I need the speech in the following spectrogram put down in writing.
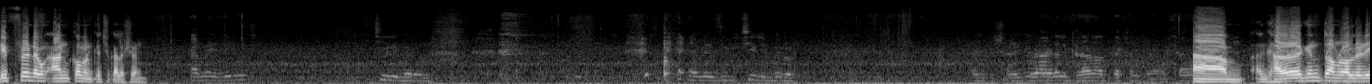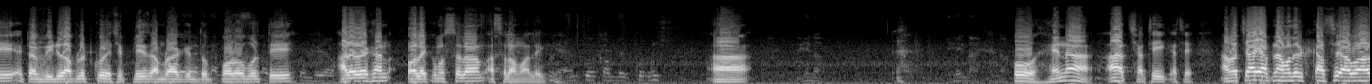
ডিফারেন্ট এবং আনকমন কিছু কালেকশন ভাই ঘাড়ারা কিন্তু আমরা অলরেডি একটা ভিডিও আপলোড করেছি প্লিজ আমরা কিন্তু পরবর্তী আরে খান ওয়ালাইকুম আসসালাম আসসালামু আলাইকুম দ্রুত কামব্যাক করুন আহ, হেনা হেনা হেনা ও, হেনা? আচ্ছা ঠিক আছে। আমরা চাই আপনি আমাদের কাছে আবার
